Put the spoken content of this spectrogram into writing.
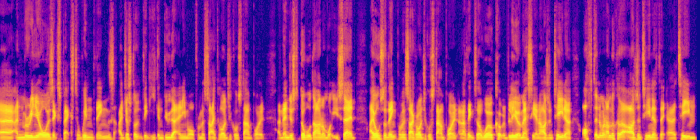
uh, and Mourinho always expects to win things. I just don't think he can do that anymore from a psychological standpoint. And then just to double down on what you said, I also think from a psychological standpoint, and I think to the World Cup with Leo Messi and Argentina, often when I look at that Argentina th- uh, team,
